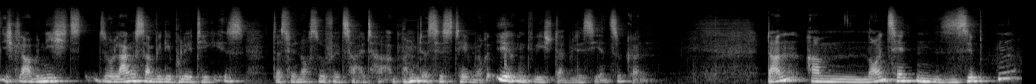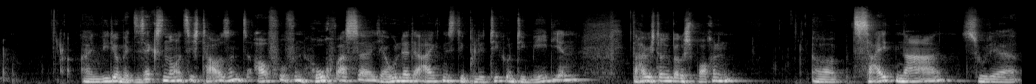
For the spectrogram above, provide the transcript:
ich glaube nicht, so langsam wie die Politik ist, dass wir noch so viel Zeit haben, um das System noch irgendwie stabilisieren zu können. Dann am 19.07 ein Video mit 96.000 Aufrufen, Hochwasser, Jahrhundertereignis, die Politik und die Medien. Da habe ich darüber gesprochen, äh, zeitnah zu der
